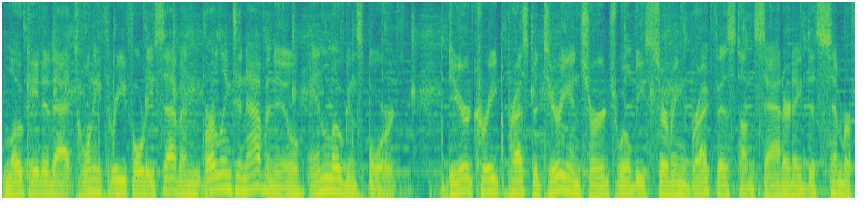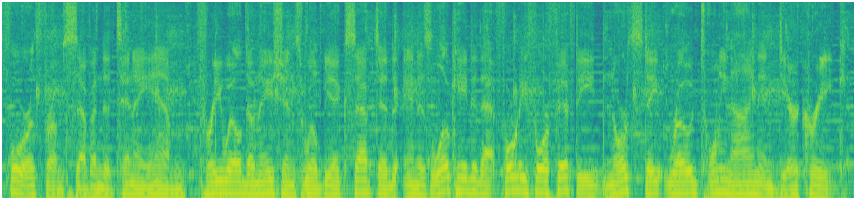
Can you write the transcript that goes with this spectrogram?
Located at 2347 Burlington Avenue in Logansport. Deer Creek Presbyterian Church will be serving breakfast on Saturday, December 4th from 7 to 10 a.m. Free will donations will be accepted and is located at 4450 North State Road 29 in Deer Creek.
